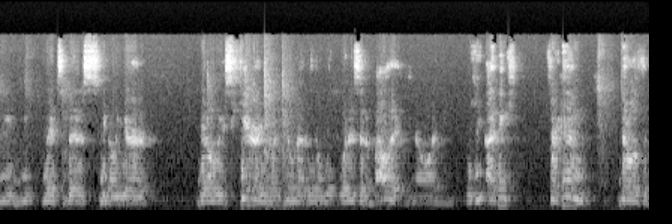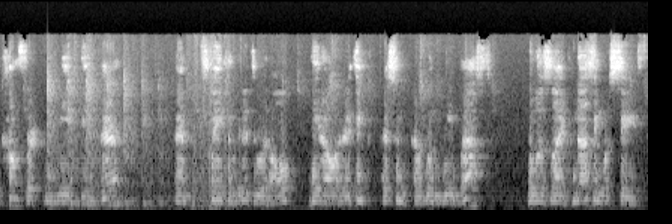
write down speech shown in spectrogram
you, you commit to this, you know, you're you're always here, you know, no matter you know what, what is it about it, you know, and he, I think for him there was the comfort in me being there and staying committed to it all, you know, and I think as soon, uh, when we left, it was like nothing was safe.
